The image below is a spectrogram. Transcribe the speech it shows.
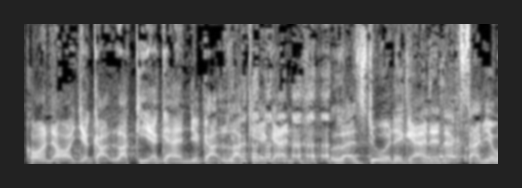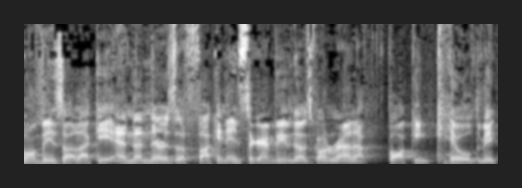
going, "Oh, you got lucky again. You got lucky again. Let's do it again. And next time you won't be so lucky." And then there was a fucking Instagram meme that was going around that fucking killed me.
